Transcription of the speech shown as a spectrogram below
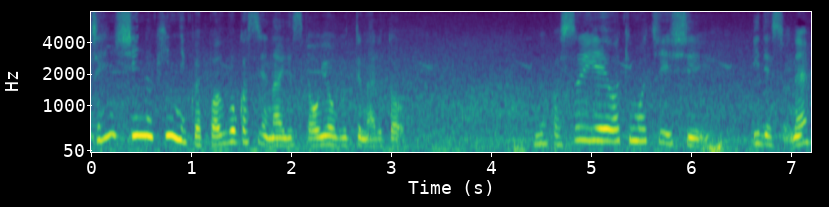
全身の筋肉やっぱ動かすじゃないですか泳ぐってなると。やっぱ水泳は気持ちいいしいいですよね。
